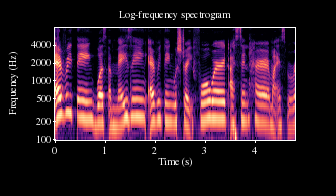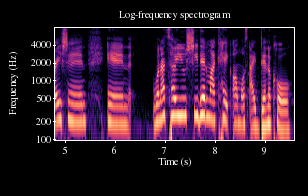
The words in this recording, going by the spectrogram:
everything was amazing, everything was straightforward. I sent her my inspiration and when I tell you she did my cake almost identical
